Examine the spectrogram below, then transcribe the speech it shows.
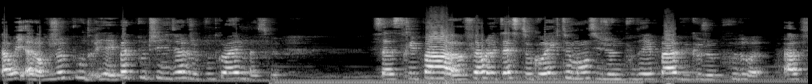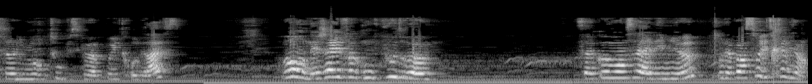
ah oui, alors je poudre. Il n'y avait pas de poudre chez Lidl, je poudre quand même parce que ça serait pas euh, faire le test correctement si je ne poudrais pas vu que je poudre absolument tout puisque ma peau est trop grasse. Bon, déjà une fois qu'on poudre, ça commence à aller mieux. Le pinceau est très bien.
